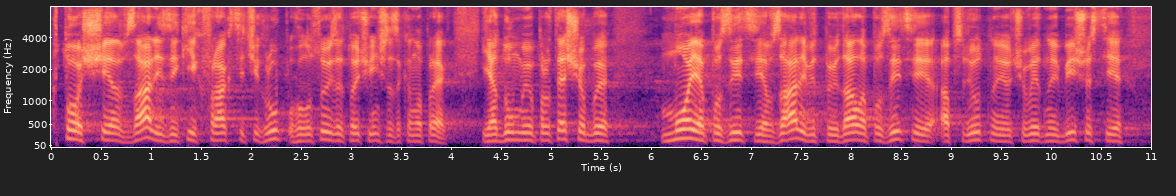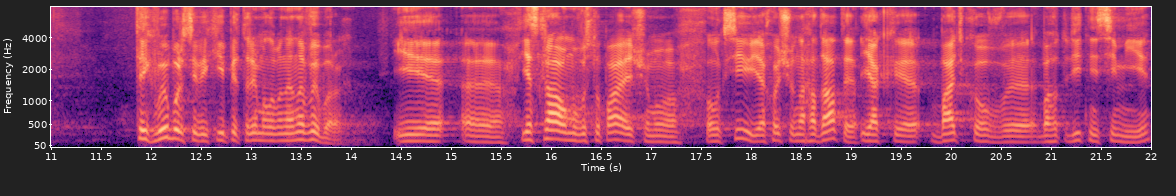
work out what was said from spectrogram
хто ще в залі, з яких фракцій чи груп голосує за той чи інший законопроект. Я думаю про те, щоб моя позиція в залі відповідала позиції абсолютної очевидної більшості тих виборців, які підтримали мене на виборах. І е, яскравому виступаючому Олексію я хочу нагадати, як е, батько в багатодітній сім'ї,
